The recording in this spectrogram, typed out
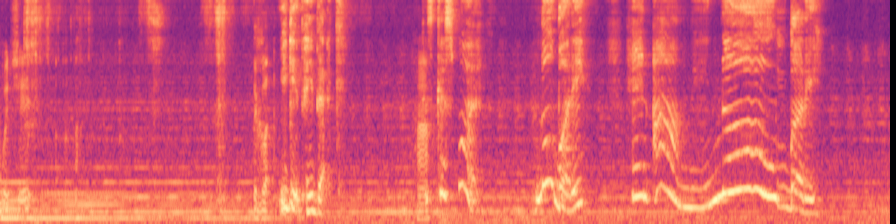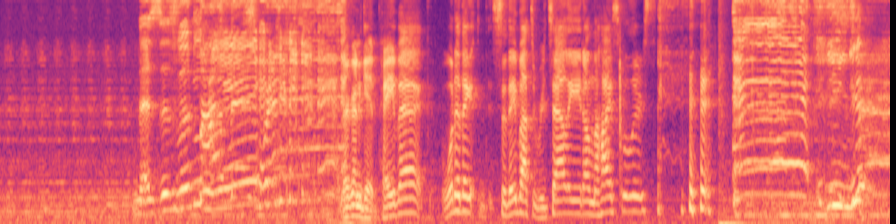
Which is the gla- You get payback. huh? Cause guess what? Nobody, and I mean nobody, messes with my best friend. They're gonna get payback. What are they? So they about to retaliate on the high schoolers? yeah.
